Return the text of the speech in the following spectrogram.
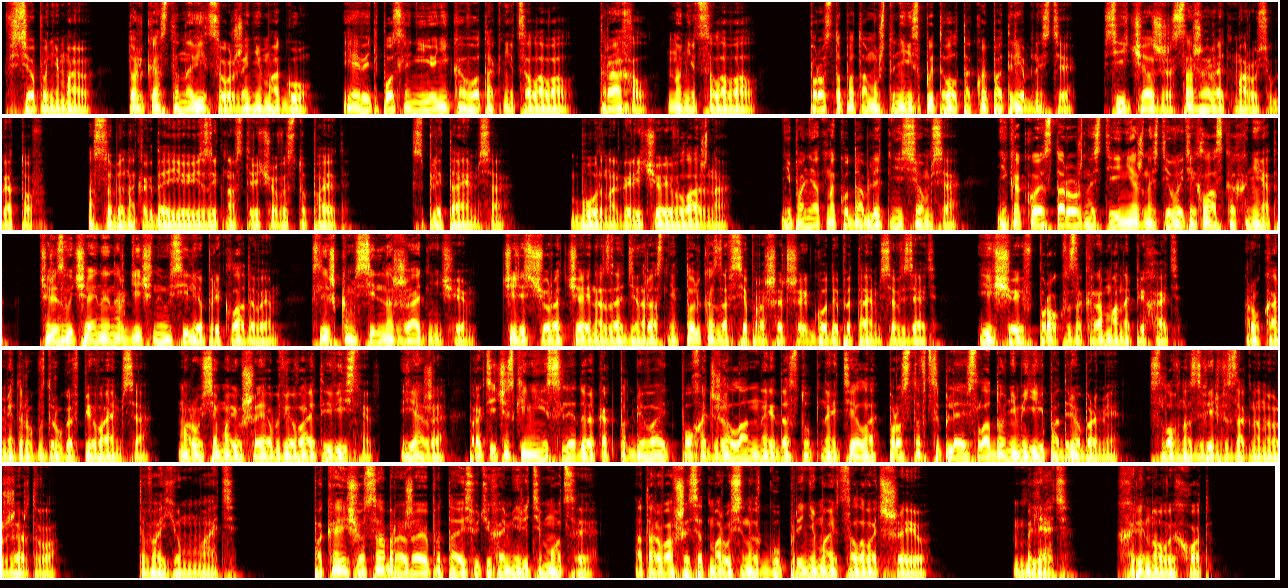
Все понимаю. Только остановиться уже не могу. Я ведь после нее никого так не целовал. Трахал, но не целовал. Просто потому, что не испытывал такой потребности. Сейчас же сожрать Марусю готов. Особенно, когда ее язык навстречу выступает. Сплетаемся. Бурно, горячо и влажно. Непонятно, куда, блядь, несемся. Никакой осторожности и нежности в этих ласках нет. Чрезвычайно энергичные усилия прикладываем. Слишком сильно жадничаем. Чересчур отчаянно за один раз не только за все прошедшие годы пытаемся взять, еще и впрок в закрома напихать. Руками друг в друга впиваемся. Маруся мою шею обвивает и виснет. Я же, практически не исследуя, как подбивает похоть желанное и доступное тело, просто вцепляюсь ладонями ей под ребрами, словно зверь в загнанную жертву. Твою мать! Пока еще соображаю, пытаясь утихомирить эмоции. Оторвавшись от Марусиных губ, принимаю целовать шею. Блять, хреновый ход.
